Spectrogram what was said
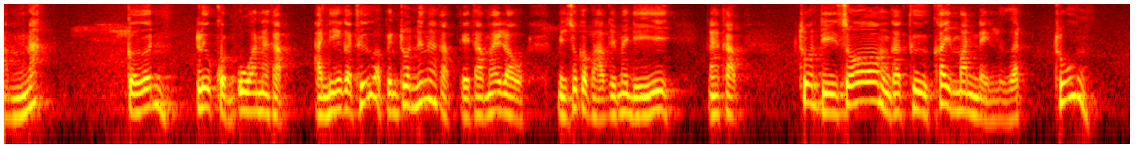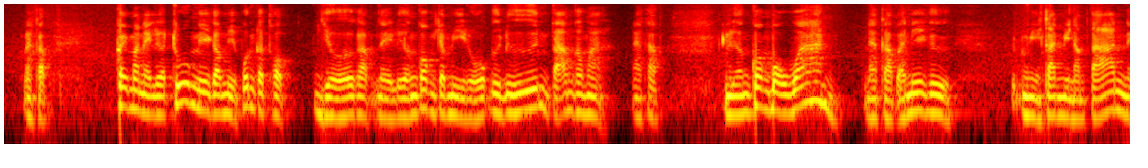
้ำหนักเกินหรือกดอ้วนนะครับ อันนี้ก็ถือว่าเป็นส่วนหนึ่งนะครับที่ทำให้เรามีสุขภาพที่ไม่ดีนะครับส่วนที่สองก็คือไขมันในเลือดทุ่งนะครับไขมันในเลือดทุ่งนี่ก็มีผลกระทบเยอะครับในเรื่องก้องจะมีโรคอื่นๆตามเข้ามานะครับเรื่องก้องเบาหวานนะครับ อันนี้คือมีการมีน้ำตาลใน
